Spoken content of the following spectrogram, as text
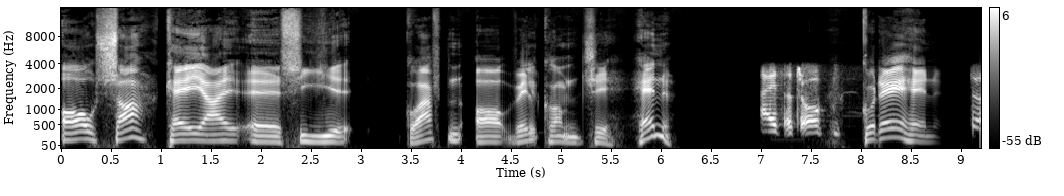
Og så kan jeg øh, sige god aften og velkommen til Hanne. Hej så, Torben. Goddag, Hanne. Så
